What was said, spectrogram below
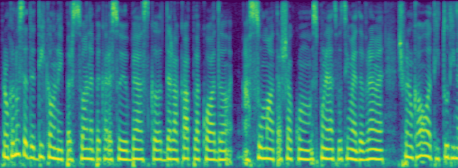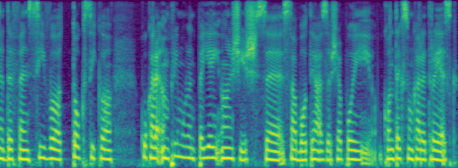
pentru că nu se dedică unei persoane pe care să o iubească de la cap la coadă, asumat, așa cum spuneați puțin mai devreme, și pentru că au o atitudine defensivă, toxică, cu care în primul rând pe ei înșiși se sabotează și apoi contextul în care trăiesc.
